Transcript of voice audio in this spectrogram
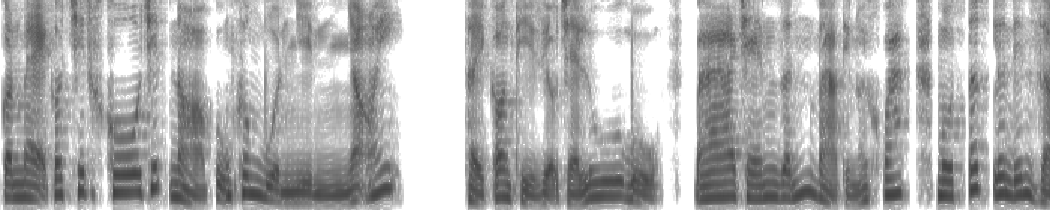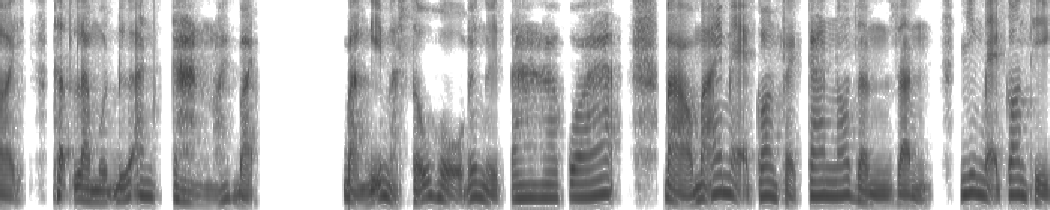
Còn mẹ có chết khô chết nỏ cũng không buồn nhìn nhõi. Thầy con thì rượu chè lu bù Ba chén dấn vào thì nói khoác. Một tấc lên đến rời Thật là một đứa ăn càn nói bậy. Bà nghĩ mà xấu hổ với người ta quá Bảo mãi mẹ con phải can nó dần dần Nhưng mẹ con thì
